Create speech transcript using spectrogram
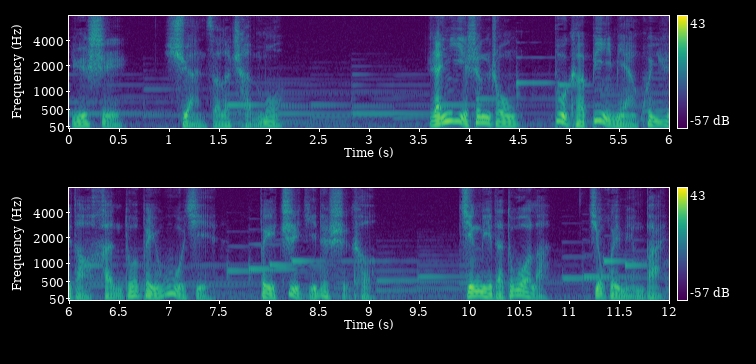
于是选择了沉默。人一生中不可避免会遇到很多被误解、被质疑的时刻，经历的多了，就会明白，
